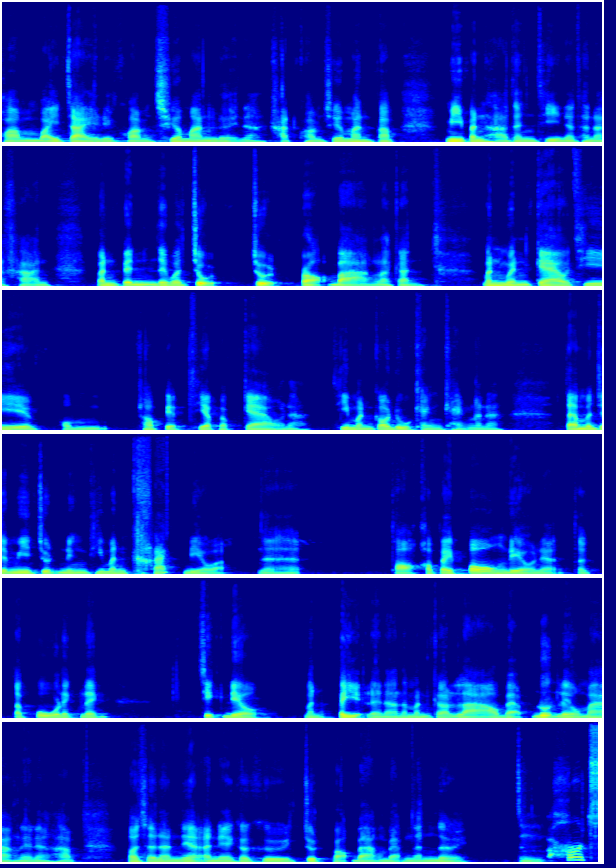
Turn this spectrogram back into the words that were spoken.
ความไว้ใจหรือความเชื่อมั่นเลยนะขาดความเชื่อมั่นปั๊บมีปัญหาทันทีนะธนาคาร มันเป็นเรียกว่าจุดจุดเปราะบางแล้วกัน มันเหมือนแก้วที่ผมชอบเปรียบเทียบกับแก้วนะที่มันก็ดูแข็งๆนะแต่มันจะมีจุดหนึ่งที่มันแครกเดียวอะนะฮะตอกเข้าไปโป้งเดียวเนี่ยตะตะปูเล็กๆ จิกเดียวมันปิดเลยนะ แล้วมันก็ล้าวแบบรวดเร็วมากเลยนะครับ เพราะฉะนั้นเนี่ยอันนี้ก็คือจุดเปราะบางแบบนั้นเลย hurts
